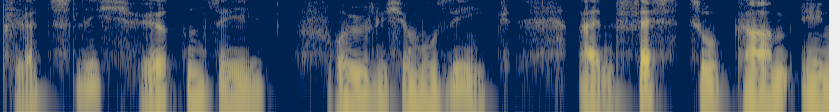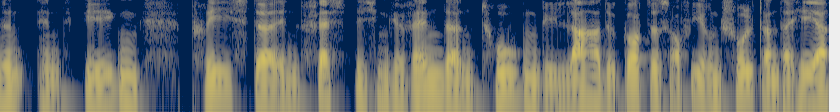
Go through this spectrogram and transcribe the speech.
Plötzlich hörten sie fröhliche Musik, ein Festzug kam ihnen entgegen, Priester in festlichen Gewändern trugen die Lade Gottes auf ihren Schultern daher,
